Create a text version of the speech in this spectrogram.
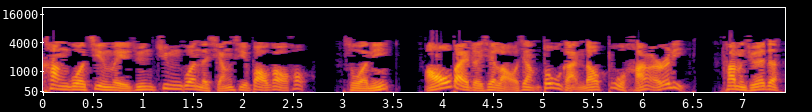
看过禁卫军军官的详细报告后，索尼、鳌拜这些老将都感到不寒而栗。他们觉得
